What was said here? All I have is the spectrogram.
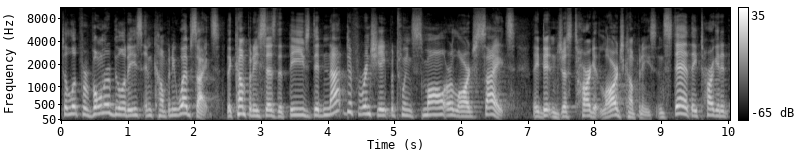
to look for vulnerabilities in company websites. The company says the thieves did not differentiate between small or large sites they didn't just target large companies. Instead, they targeted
